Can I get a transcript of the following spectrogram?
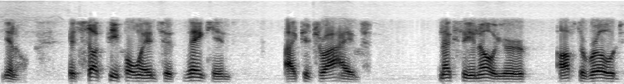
you know, it sucked people into thinking I could drive. Next thing you know, you're off the road,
